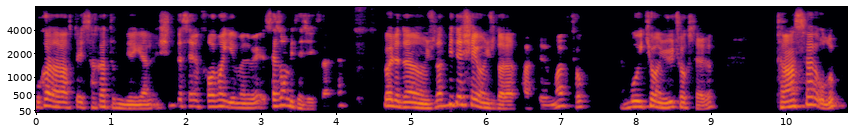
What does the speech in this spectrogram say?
bu kadar haftayı sakatım diye geldi. Şimdi de senin forma girmeni sezon bitecek zaten. Böyle dönen oyuncular. Bir de şey oyunculara takdirim var. Çok bu iki oyuncuyu çok severim. Transfer olup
